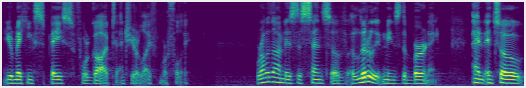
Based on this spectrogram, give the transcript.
you're making space for God to enter your life more fully. Ramadan is the sense of literally it means the burning. And and so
